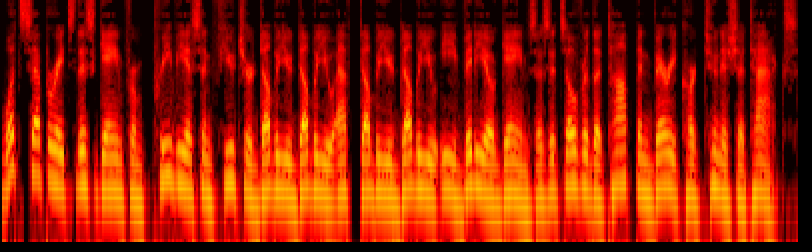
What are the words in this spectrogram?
What separates this game from previous and future WWF, WWE video games is its over-the-top and very cartoonish attacks.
